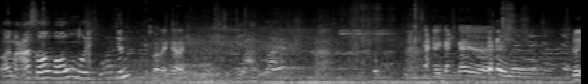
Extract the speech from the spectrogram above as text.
rồi mã số 49 rồi đại ca cắt cắt cái cắt cái này nè. đi.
